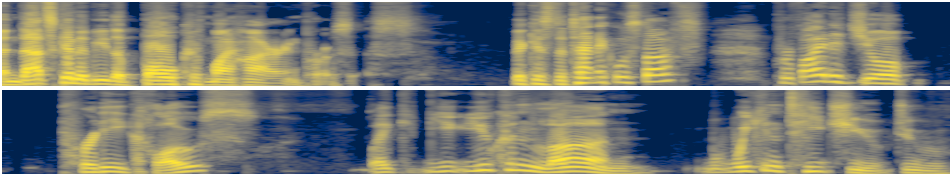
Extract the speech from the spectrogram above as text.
And that's going to be the bulk of my hiring process. Because the technical stuff, provided you're pretty close, like you, you can learn. We can teach you to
